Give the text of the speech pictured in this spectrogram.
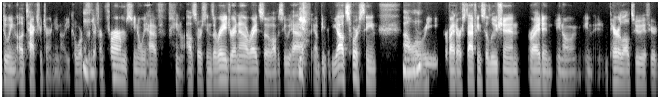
doing a tax return. You know, you could work mm-hmm. for different firms. You know, we have you know outsourcing is a rage right now, right? So obviously we have yeah. B two B outsourcing. Uh, mm-hmm. where we provide our staffing solution, right? And you know, in, in, parallel to if you're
